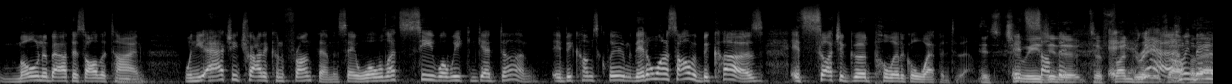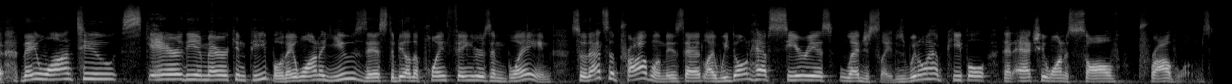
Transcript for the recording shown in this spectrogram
moan about this all the time, mm-hmm when you actually try to confront them and say, well, let's see what we can get done, it becomes clear to me they don't want to solve it because it's such a good political weapon to them. It's too it's easy to, to fundraise yeah, off I mean, of they, that. They want to scare the American people. They want to use this to be able to point fingers and blame. So that's the problem is that like we don't have serious legislators. We don't have people that actually want to solve problems.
